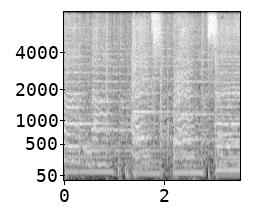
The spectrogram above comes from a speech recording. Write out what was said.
time na Expresse.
